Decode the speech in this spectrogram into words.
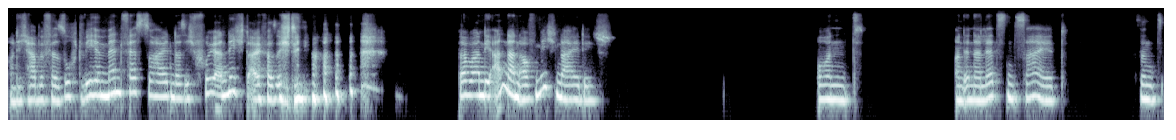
Und ich habe versucht, vehement festzuhalten, dass ich früher nicht eifersüchtig war. Da waren die anderen auf mich neidisch. Und, und in der letzten Zeit sind,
